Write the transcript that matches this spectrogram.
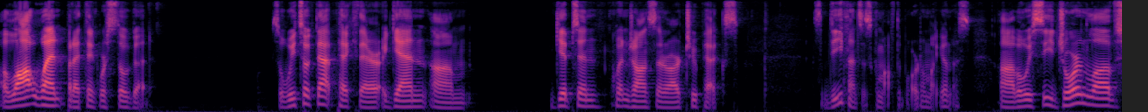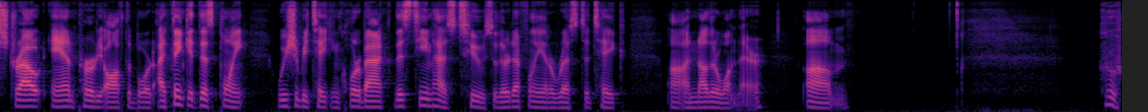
A lot went, but I think we're still good. So we took that pick there again. Um, Gibson, Quentin Johnston are our two picks. Some defenses come off the board. Oh my goodness. Uh, but we see Jordan Love, Stroud, and Purdy off the board. I think at this point we should be taking quarterback. This team has two, so they're definitely at a risk to take uh, another one there. Um, whew,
